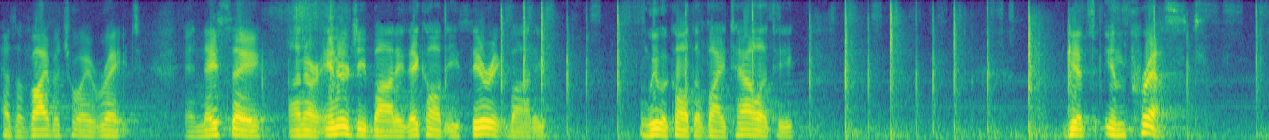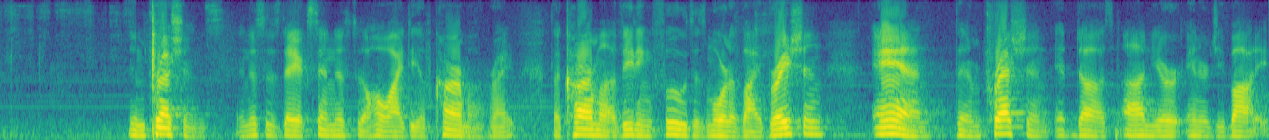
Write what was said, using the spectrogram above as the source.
has a vibratory rate. And they say on our energy body, they call it etheric body, we would call it the vitality, gets impressed impressions. And this is, they extend this to the whole idea of karma, right? The karma of eating foods is more the vibration and the impression it does on your energy body.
